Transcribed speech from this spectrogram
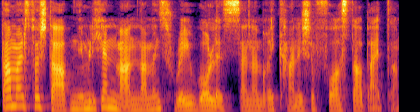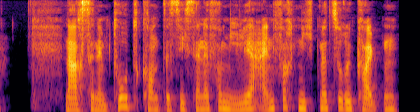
Damals verstarb nämlich ein Mann namens Ray Wallace, ein amerikanischer Forstarbeiter. Nach seinem Tod konnte sich seine Familie einfach nicht mehr zurückhalten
